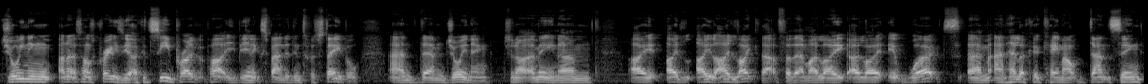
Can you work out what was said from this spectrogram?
joining. I know it sounds crazy. I could see Private Party being expanded into a stable and them joining. Do you know what I mean? Um, I, I, I, I like that for them. I like I like it worked. Um, Angelico came out dancing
